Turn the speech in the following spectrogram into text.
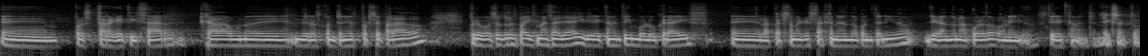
eh, pues targetizar cada uno de, de los contenidos por separado, pero vosotros vais más allá y directamente involucráis eh, la persona que está generando contenido llegando a un acuerdo con ellos directamente. ¿no? Exacto.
